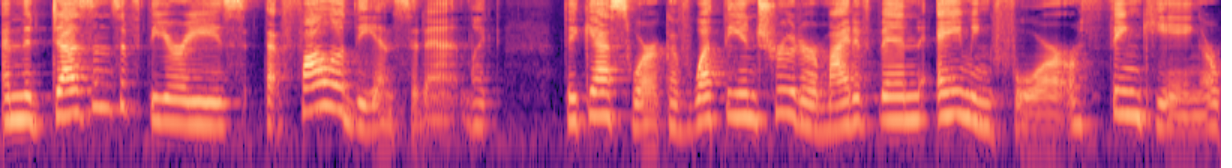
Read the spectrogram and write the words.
And the dozens of theories that followed the incident, like the guesswork of what the intruder might have been aiming for or thinking, or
